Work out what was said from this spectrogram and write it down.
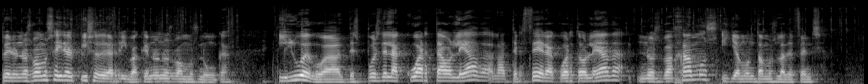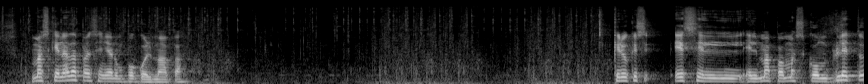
Pero nos vamos a ir al piso de arriba, que no nos vamos nunca. Y luego, después de la cuarta oleada, la tercera, cuarta oleada, nos bajamos y ya montamos la defensa. Más que nada para enseñar un poco el mapa. Creo que es, es el, el mapa más completo.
